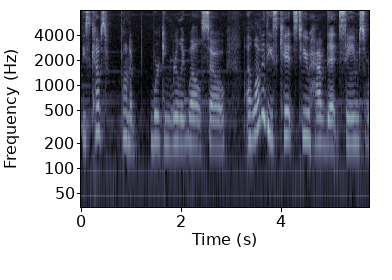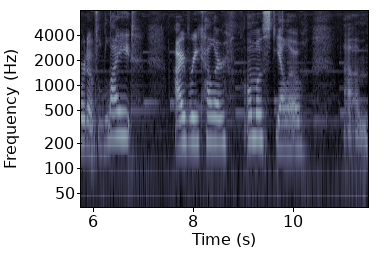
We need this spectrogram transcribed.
these cups wound up working really well. So a lot of these kits too have that same sort of light ivory color, almost yellow. Um,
